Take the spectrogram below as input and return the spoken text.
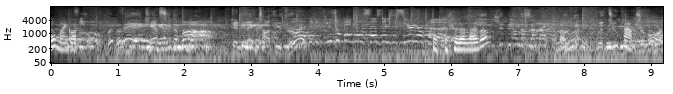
Oh mein Gott. But they can't see the bomb. Can they talk you through it? the diffusal manual says there's a serial Das ist wieder leise. Should be on the side. With two players or more,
